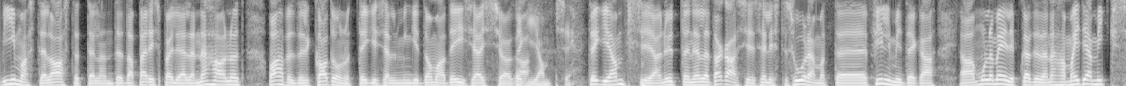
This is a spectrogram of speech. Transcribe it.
viimastel aastatel on teda päris palju jälle näha olnud, vahepeal ta oli kadunud, tegi seal mingeid oma teisi asju, aga tegi jampsi. tegi jampsi ja nüüd ta on jälle tagasi selliste suuremate filmidega. Ja mulle meeldib ka teda näha, ma ei tea, miks,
